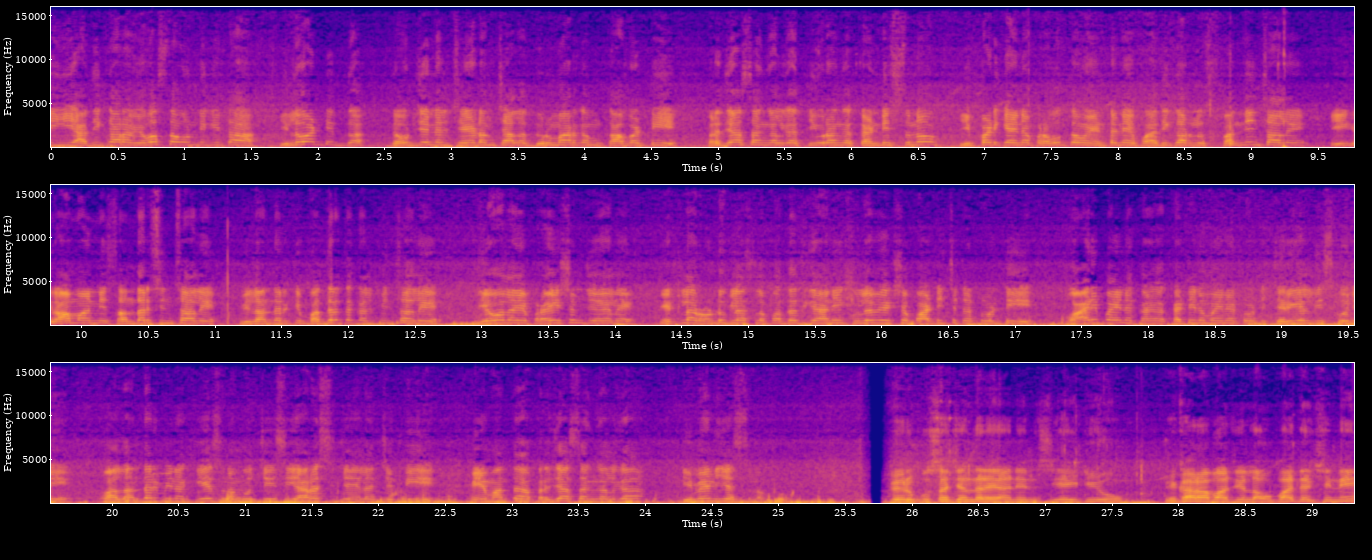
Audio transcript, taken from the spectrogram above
ఈ అధికార వ్యవస్థ ఉండి గిట ఇలాంటి ద- దౌర్జన్యాలు చేయడం చాలా దుర్మార్గం కాబట్టి ప్రజా సంఘాలుగా తీవ్రంగా ఖండిస్తున్నాం. ఇప్పటికైనా ప్రభుత్వం వెంటనే అధికారులు స్పందించాలి. ఈ గ్రామాన్ని సందర్శించాలి. వీళ్ళందరికీ భద్రత కల్పించాలి దేవాలయ ప్రవేశం చేయాలి. ఎట్లా రెండు గ్లాసుల పద్ధతి కానీ కులవేక్ష పాటించేటటువంటి వారిపైన క- కఠినమైనటువంటి చర్యలు తీసుకొని వాళ్ళందరి మీద కేసు నమోదు చేసి అరెస్ట్ చేయాలని చెప్పి మేమంతా ప్రజా సంఘాలుగా డిమాండ్ చేస్తున్నాం. పేరు పుస్తచంద్రయ్య నేను సిఐటియు వికారాబాద్ జిల్లా ఉపాధ్యక్షుని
